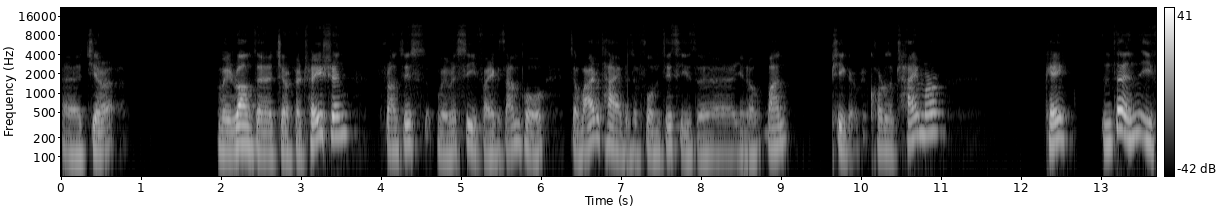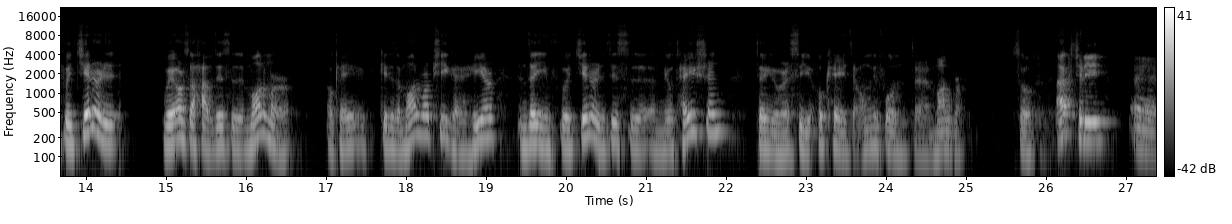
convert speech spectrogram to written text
the uh, we run the gel filtration. From this, we will see, for example, the wild type the form. This is, uh, you know, one peak we call the trimer. Okay, and then if we generate, we also have this monomer. Okay, get the monomer peak here, and then if we generate this uh, mutation, then you will see, okay, the only form the monomer. So actually, uh,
